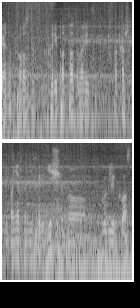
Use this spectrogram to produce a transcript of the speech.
Какая-то просто крепота творит. Пока что непонятно ни хренище, но выглядит классно.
